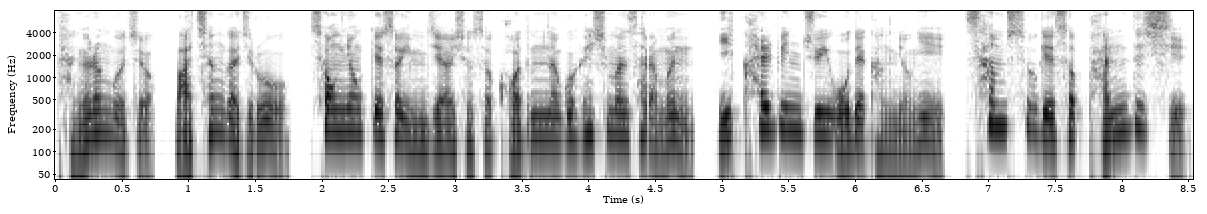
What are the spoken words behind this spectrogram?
당연한 거죠. 마찬가지로 성령께서 임재하셔서 거듭나고 회심한 사람은 이 칼빈주의 5대 강령이 삶 속에서 반드시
